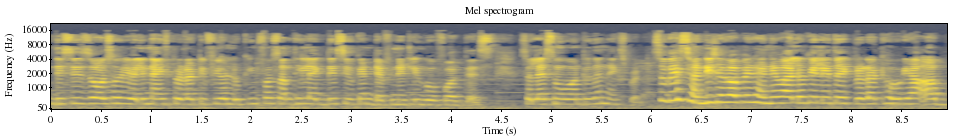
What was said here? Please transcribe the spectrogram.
this is also really nice product. If you are looking for something like this, you can definitely go for this. So, let's move on to the next product. So, guys, ठंडी जगह पे रहने वालों के लिए तो एक प्रोडक्ट हो गया। अब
